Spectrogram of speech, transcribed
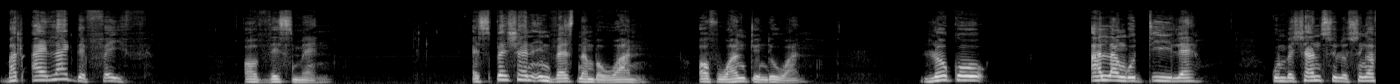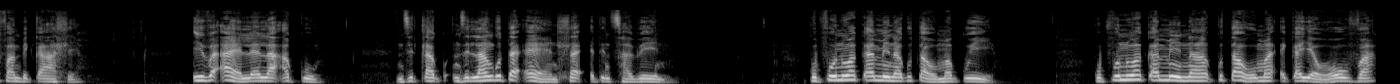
But i like the faith of this man especially in verse number 1 of 121 loko a langutile kumbe xani swilo swi nga fambi kahle ivi a helela a ku ndzi ndzi languta ehenhla etintshaveni. Ku pfuniwa ka mina ku ta huma kwihi? Ku pfuniwa ka mina ku ta huma eka Yehovha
